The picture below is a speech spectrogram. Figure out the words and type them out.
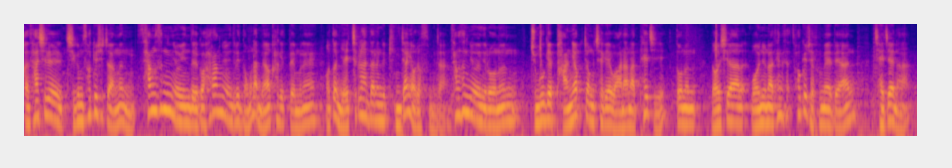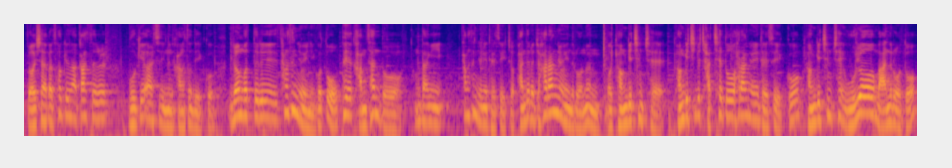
그러니까 사실 지금 석유 시장은 상승 요인들과 하락 요인들이 너무나 명확하기 때문에 어떤 예측을 한다는 게 굉장히 어렵습니다. 상승 요인으로는 중국의 방역 정책의 완화나 폐지 또는 러시아 원유나 생산, 석유 제품에 대한 제재나 러시아가 석유나 가스를 무기화할 수 있는 가능성도 있고 이런 것들이 상승 요인이고 또 오페의 감산도 상당히 상승 요인이 될 수 있죠. 반대로 이제 하락 요인으로는 뭐 경기 침체, 경기 침체 자체도 하락 요인이 될 수 있고 경기 침체 우려만으로도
